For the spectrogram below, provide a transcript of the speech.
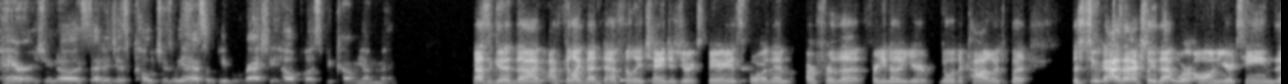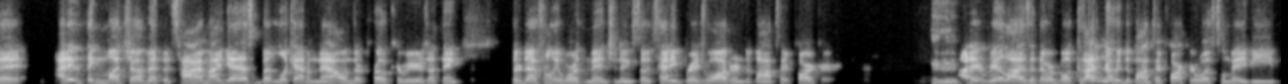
parents, you know, instead of just coaches. We had some people who actually help us become young men. That's good though. I, I, feel like that definitely changes your experience for them or for the for you know you're going to college. But there's two guys actually that were on your team that I didn't think much of at the time, I guess, but look at them now in their pro careers. I think they're definitely worth mentioning. So Teddy Bridgewater and DeVante Parker. Mm-hmm. I didn't realize that they were both because I didn't know who DeVante Parker was till maybe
